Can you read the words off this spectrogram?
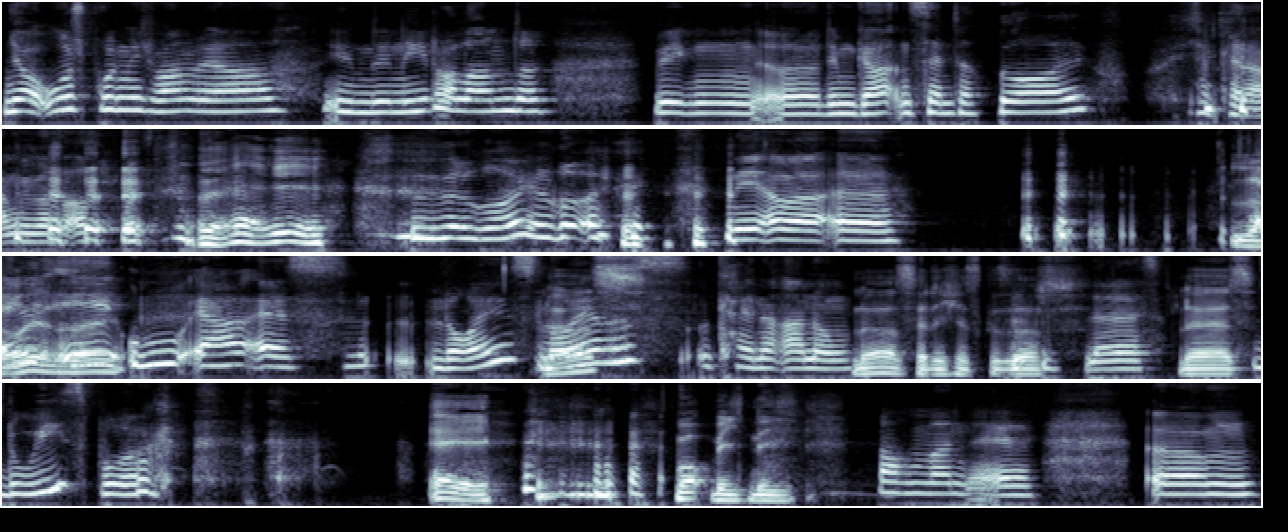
ja, ursprünglich waren wir ja in den Niederlanden wegen äh, dem Gartencenter. Ich habe keine Ahnung, wie man es ausspricht. Nee, aber äh, L-E-U-R-S. Lois? Lois? Keine Ahnung. Lars hätte ich jetzt gesagt. Les. Lars. Duisburg. Ey. Mobb mich nicht. Ach Mann, ey. Ähm,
